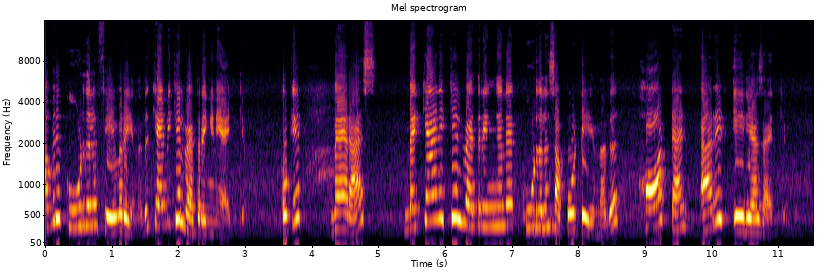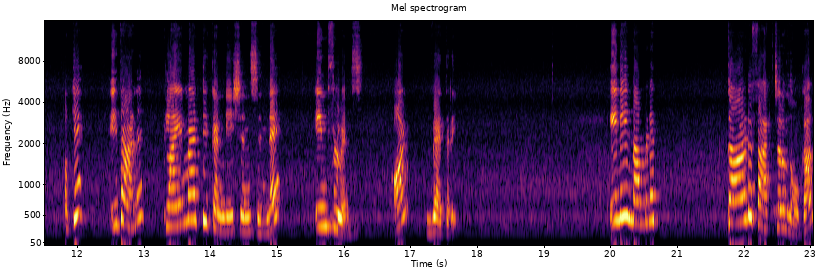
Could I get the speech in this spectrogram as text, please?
അവർ കൂടുതലും ഫേവർ ചെയ്യുന്നത് കെമിക്കൽ വെതറിങ്ങിനെ ആയിരിക്കും ഓക്കെ വേറാസ് മെക്കാനിക്കൽ വെതറിങ്ങിനെ കൂടുതലും സപ്പോർട്ട് ചെയ്യുന്നത് ഹോട്ട് ആൻഡ് അരിഡ് ഏരിയാസ് ആയിരിക്കും. ഓക്കെ ഇതാണ് ക്ലൈമാറ്റിക് കണ്ടീഷൻസിന്റെ ഇൻഫ്ലുവൻസ് ഓൺ വെതറിങ് ഇനി നമ്മുടെ തേർഡ് ഫാക്ടർ നോക്കാം.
